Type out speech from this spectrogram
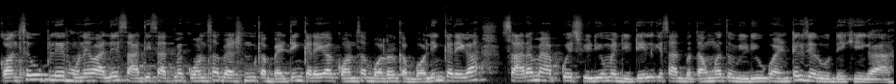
कौन से वो प्लेयर होने वाले साथ ही साथ में कौन सा बैट्समैन का बैटिंग करेगा, कौन सा बॉलर का बॉलिंग करेगा, सारा मैं आपको इस वीडियो में डिटेल के साथ बताऊँगा तो वीडियो को एंड तक ज़रूर देखिएगा।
